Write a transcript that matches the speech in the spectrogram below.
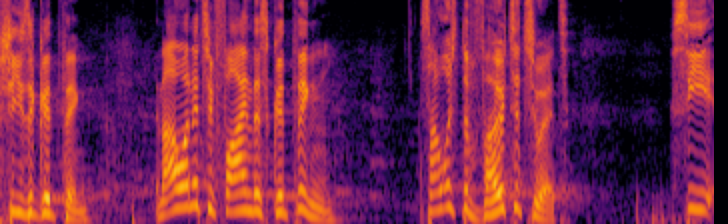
she's a good thing. And I wanted to find this good thing. So I was devoted to it. See,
